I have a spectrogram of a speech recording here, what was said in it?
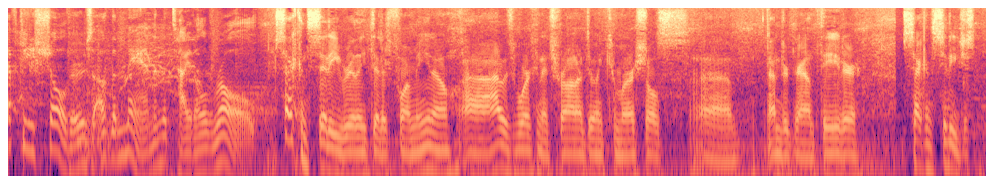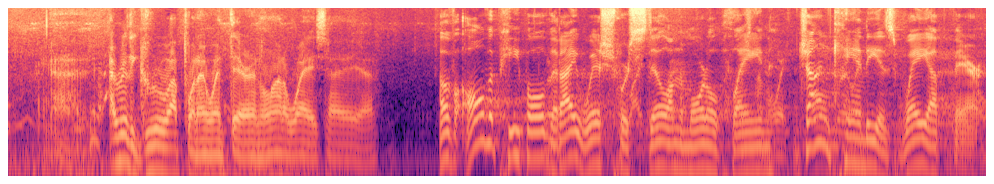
hefty shoulders of the man in the title role. Second City really did it for me. You know, uh, I was working in Toronto doing commercials, uh, underground theater. Second City just, uh, I really grew up when I went there in a lot of ways. I, uh, Of all the people that I wish were still on the mortal plane, John Candy is way up there.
